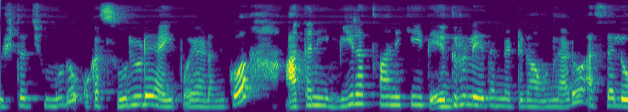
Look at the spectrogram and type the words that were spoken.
దుష్టజుమ్ముడు ఒక సూర్యుడే అయిపోయాడు అనుకో అతని వీరత్వానికి ఎదురు లేదన్నట్టుగా ఉన్నాడు. అసలు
